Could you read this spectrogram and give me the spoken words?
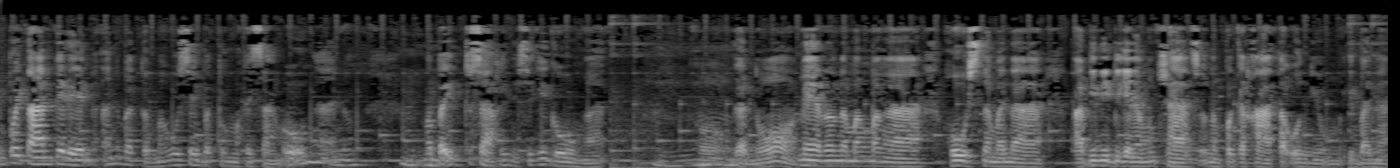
Importante rin, ano ba to? Mahusay ba itong makisama? Oo nga, ano? Mabait to sa akin eh. Sige, go nga. Oo, gano'n. Meron namang mga host naman na ah, binibigyan namang chance o ng pagkakataon yung iba na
